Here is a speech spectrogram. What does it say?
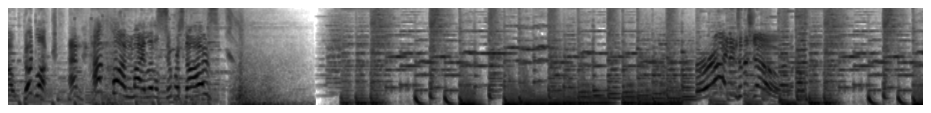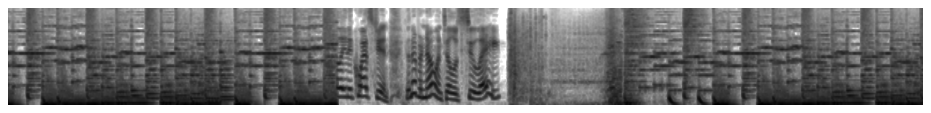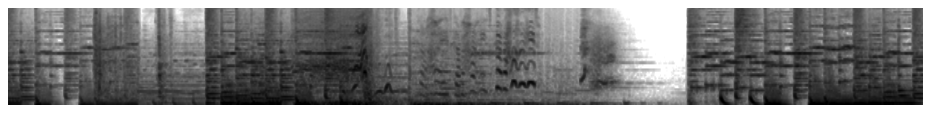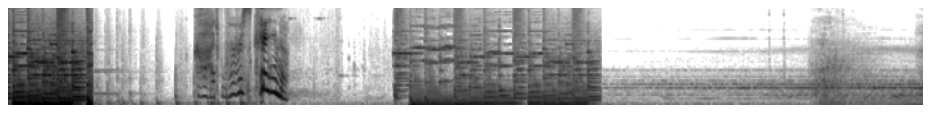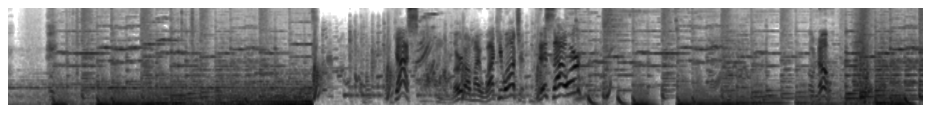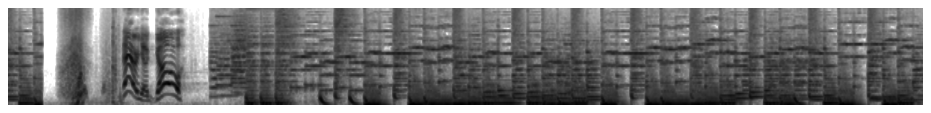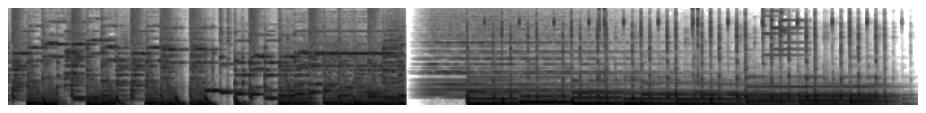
Now, good luck and have fun, my little superstars! Right into the show! Related question. You'll never know until it's too late. God, where is Caine? Yes! An alert on my Wacky Watch at this hour? Oh no! There you go!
